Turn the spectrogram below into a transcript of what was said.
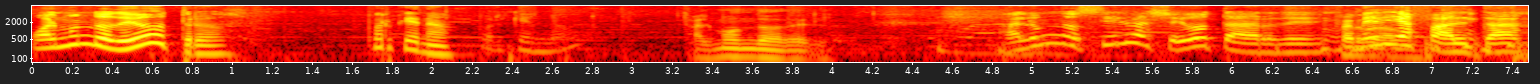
O al mundo de otros. ¿Por qué no? ¿Por qué no? Al mundo del. Alumno Silva llegó tarde. Perdón. Media falta.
